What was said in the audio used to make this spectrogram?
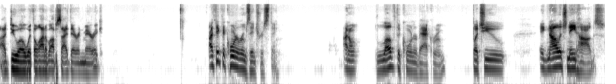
uh, duo with a lot of upside there in Moehrig. I think the corner room's interesting. I don't love the cornerback room, but you acknowledge Nate Hobbs,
